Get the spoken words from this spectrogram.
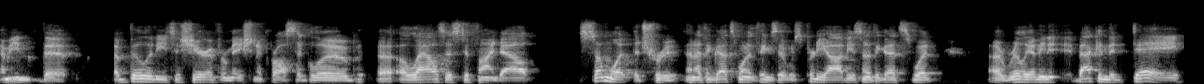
I mean, the ability to share information across the globe uh, allows us to find out somewhat the truth. And I think that's one of the things that was pretty obvious. And I think that's what uh, really, I mean, back in the day,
